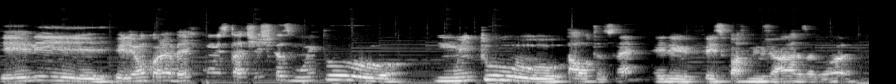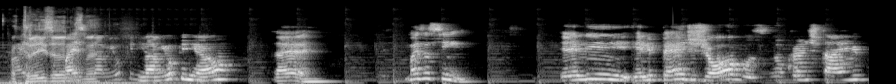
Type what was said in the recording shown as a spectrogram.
ele, ele é um quarterback com estatísticas muito muito altas, né? Ele fez 4 mil jardas agora. Há três anos, mas, né? Na minha opinião, na minha opinião é. Mas assim, ele, ele perde jogos no crunch time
